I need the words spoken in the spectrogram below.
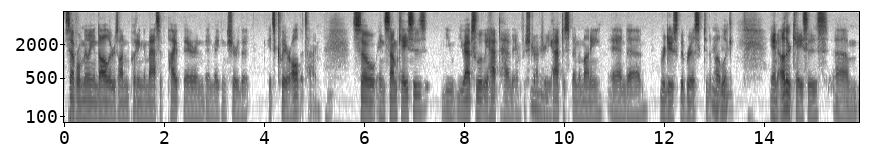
several million dollars on putting a massive pipe there and, and making sure that it's clear all the time? So in some cases, you, you absolutely have to have the infrastructure. Mhm. You have to spend the money and uh, reduce the risk to the Mhm. public. In other cases, um,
